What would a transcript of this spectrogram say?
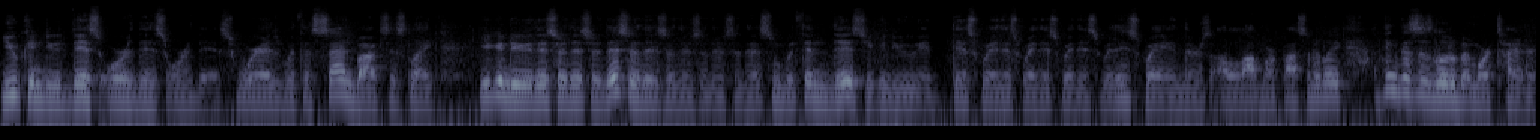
you can do this or this or this. Whereas with a sandbox, it's like you can do this or this or this or this or this or this or this, and within this you can do it this way, this way, this way, this way, this way, and there's a lot more possibility. I think this is a little bit more tighter,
